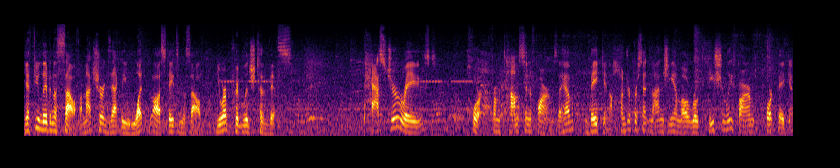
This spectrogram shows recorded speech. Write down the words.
If you live in the South, I'm not sure exactly what uh, states in the South, you are privileged to this pasture raised pork from Thompson Farms. They have bacon, 100% non GMO, rotationally farmed pork bacon.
